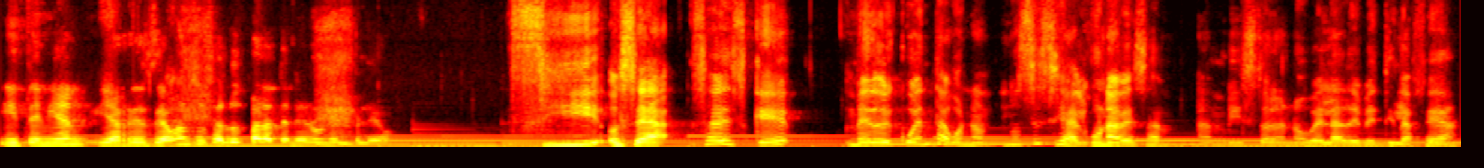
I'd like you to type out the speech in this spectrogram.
y tenían y arriesgaban su salud para tener un empleo. Sí, o sea, ¿sabes qué? Me doy cuenta, bueno, no sé si alguna vez han, visto la novela de Betty la Fea.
